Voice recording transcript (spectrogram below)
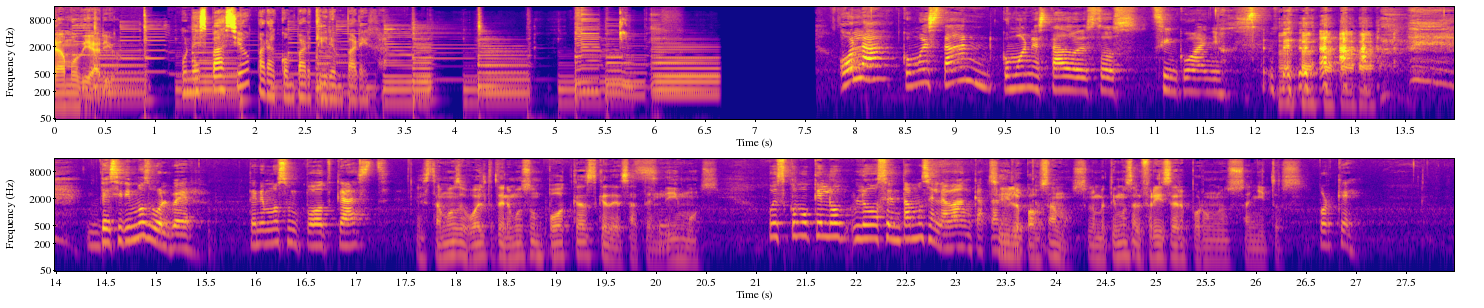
Te amo diario. Un espacio para compartir en pareja. Hola, ¿cómo están? ¿Cómo han estado estos cinco años? Decidimos volver. Tenemos un podcast. Estamos de vuelta, tenemos un podcast que desatendimos. Pues como que lo, lo sentamos en la banca Sí, tantito. lo pausamos, lo metimos al freezer por unos añitos. ¿Por qué?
